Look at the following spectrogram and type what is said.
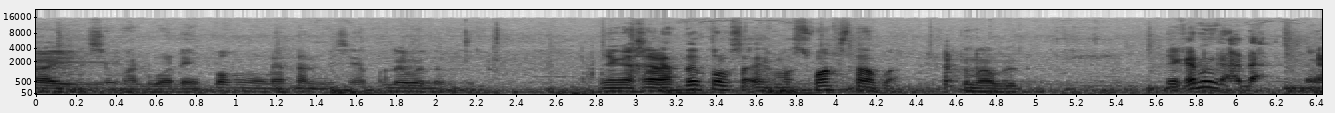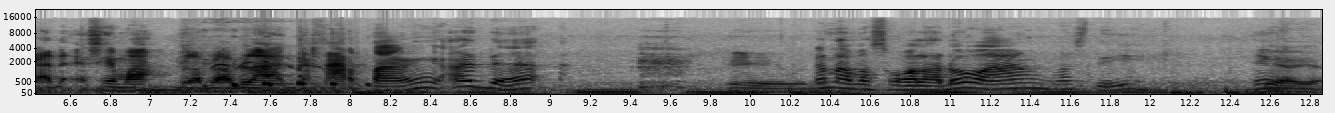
Ah, iya. SMA 2 Depok kelihatan biasanya pak. Benar-benar yang nggak kelihatan kalau SMA swasta pak. Kenapa itu? Ya kan nggak ada nggak ada SMA bla bla bla Jakarta nggak ada. Iya benar. Kan nama sekolah doang pasti. Iya iya iya.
